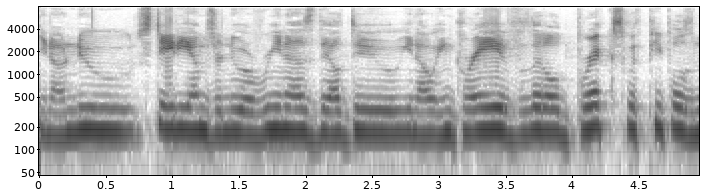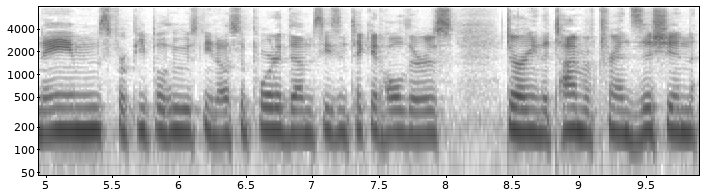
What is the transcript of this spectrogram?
you know new stadiums or new arenas they'll do you know engrave little bricks with people's names for people who you know supported them season ticket holders during the time of transition.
